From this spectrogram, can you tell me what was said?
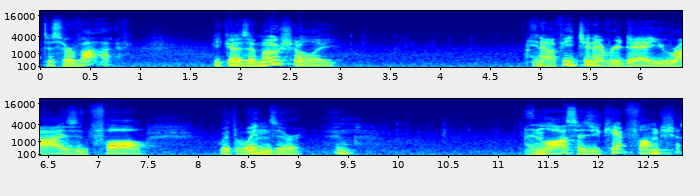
to survive because emotionally, you know, if each and every day you rise and fall with wins or and, and losses, you can't function.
